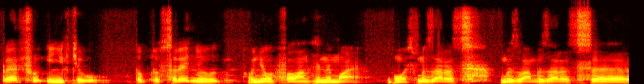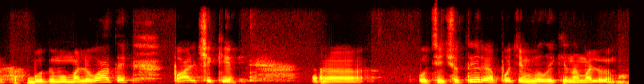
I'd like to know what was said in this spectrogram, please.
першу і нігтьову. Тобто середню у нього фаланги немає. Ось ми зараз, ми з вами зараз е, будемо малювати пальчики. Е, оці чотири, а потім великі намалюємо.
